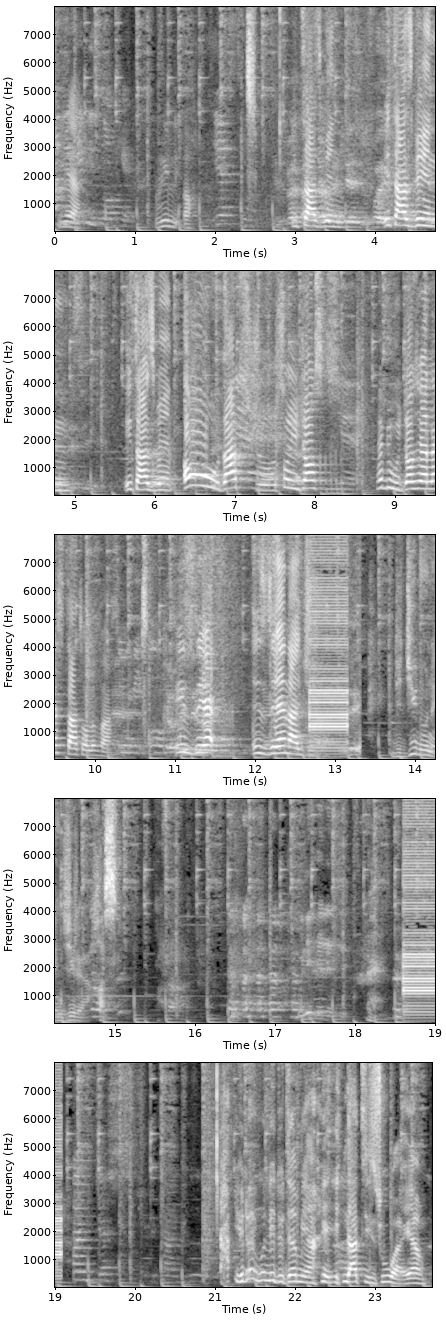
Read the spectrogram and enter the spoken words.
And Yeah. the name is not here. really. Oh. Yes. It has been, it has been, it has been. Oh, that's true. So you just, maybe we just yeah, let's start all over. Is the, is the energy? Did you know Nigeria has We need energy. You don't even need to tell me that is who I am.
